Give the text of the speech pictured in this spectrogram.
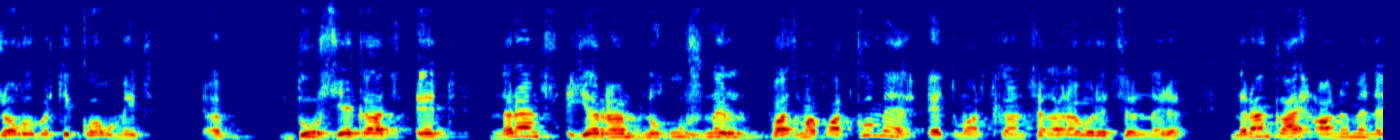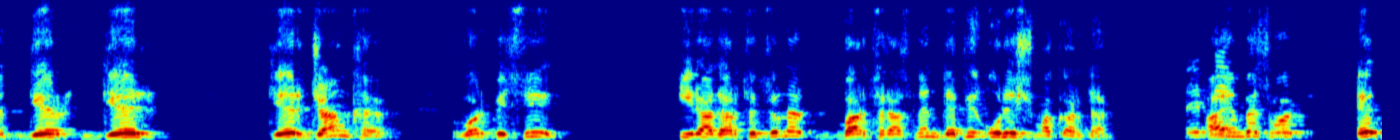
ժողովրդի կողմից դուրս եկած այդ նրանց երանդն ու ուժն էլ բազմապատկում է այդ մարդկանց հնարավորությունները նրանք այ անում են այդ գեր գեր գերջանքը որպեսի իրադարձությունը բարձրացնեն դեպի ուրիշ մակարդակ այնպես որ այդ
